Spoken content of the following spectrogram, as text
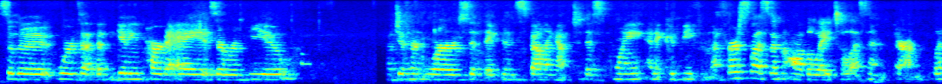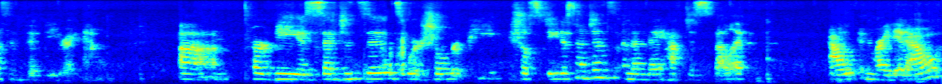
so the words at the beginning, part A, is a review different words that they've been spelling up to this point, and it could be from the first lesson all the way to lesson, they're on lesson fifty right now. Um, part B is sentences where she'll repeat, she'll state a sentence and then they have to spell it out and write it out.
